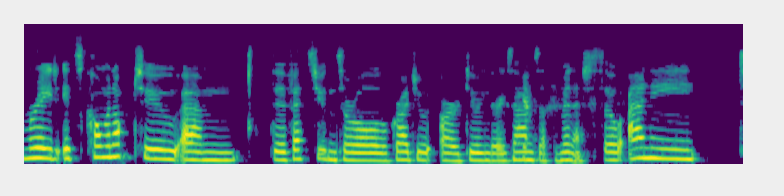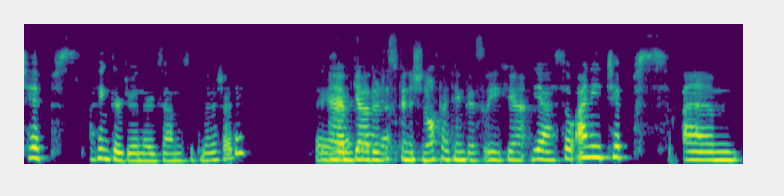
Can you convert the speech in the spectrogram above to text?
Mairead, it's coming up to um the vet students are all graduate are doing their exams at the minute. So any tips? I think they're doing their exams at the minute, are they? They um, are. yeah, they're just finishing up. I think this week. Yeah, Yeah. So any tips um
